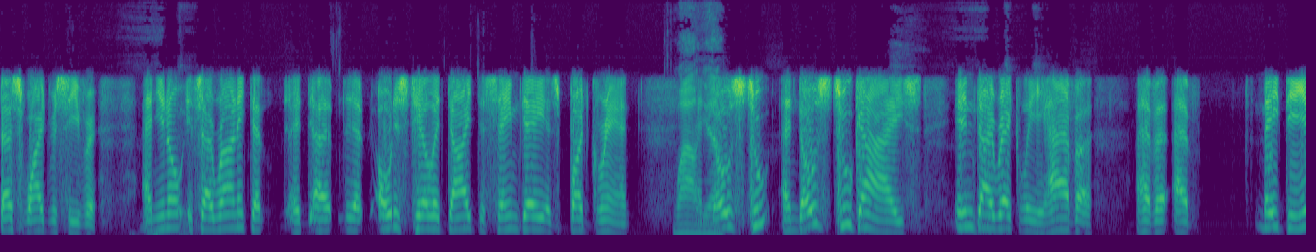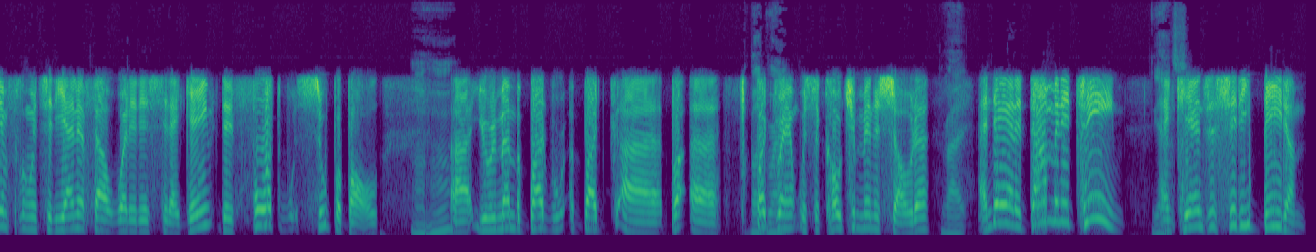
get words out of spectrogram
best wide receiver. And you know, it's ironic that uh, that Otis Taylor died the same day as Bud Grant. Wow, and yeah. those two and those two guys indirectly have a have a have made the influence of the NFL what it is today. Game the fourth Super Bowl. Mm-hmm. Uh, you remember Bud Bud uh, Bud, uh, Bud Grant. Grant was the coach of Minnesota, Right. and they had a dominant team, Yes. and Kansas City beat them.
